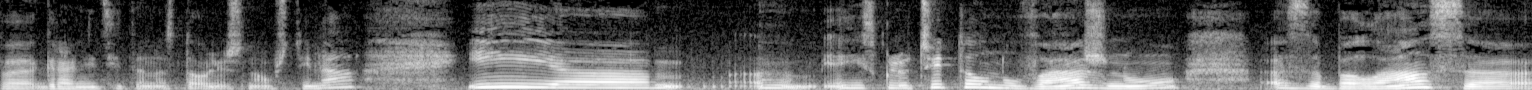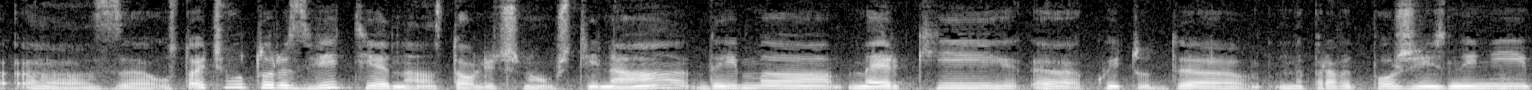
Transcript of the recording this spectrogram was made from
границите на столична община. И е изключително важно за баланса, за устойчивото развитие на столична община да има мерки, а, които да направят по-жизнени,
